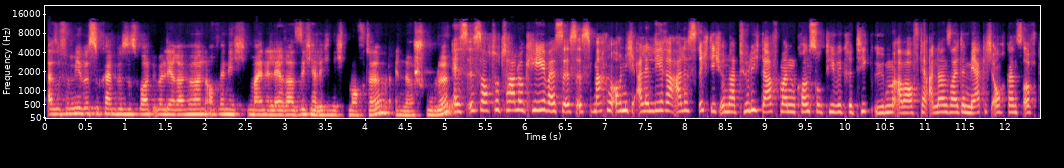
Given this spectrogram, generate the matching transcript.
also für mich wirst du kein böses Wort über Lehrer hören, auch wenn ich meine Lehrer sicherlich nicht mochte in der Schule. Es ist auch total okay, weil es, es machen auch nicht alle Lehrer alles richtig. Und natürlich darf man konstruktive Kritik üben, aber auf der anderen Seite merke ich auch ganz oft,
